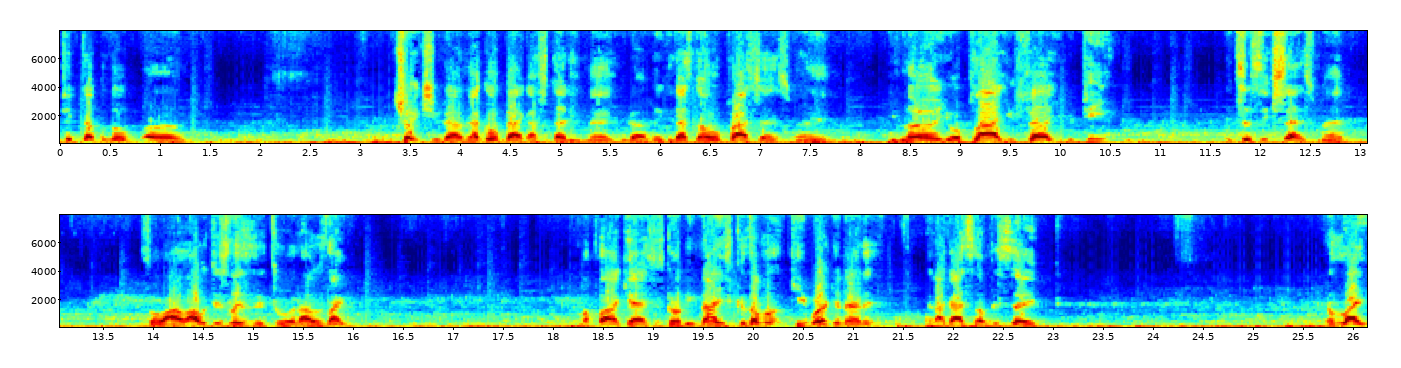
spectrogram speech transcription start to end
picked up a little uh, tricks, you know what I mean? I go back, I study, man, you know what I mean? Because that's the whole process, man. You learn, you apply, you fail, you repeat until success, man. So I, I was just listening to it. I was like, my podcast is gonna be nice because I'm gonna keep working at it, and I got something to say. I'm like,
